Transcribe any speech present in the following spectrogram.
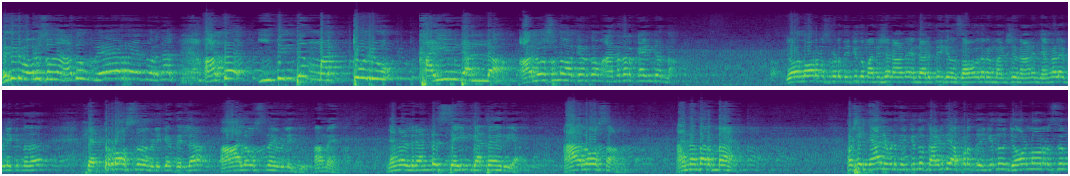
എന്നിട്ട് പൗലോസ് പറഞ്ഞു, അത് വേറെ എന്ന് പറഞ്ഞാൽ അത് ഇതിന്റെ മറ്റൊരു കൈൻഡ് അല്ല. ആലോചന എന്ന അനദർ കൈൻഡ് എന്നാ. ജോൺ ലോറൻസ് ഇവിടെ നിൽക്കുന്ന മനുഷ്യനാണ് എന്റെ അടുത്ത് നിൽക്കുന്ന സഹോദരൻ മനുഷ്യനാണ്. ഞങ്ങളെ വിളിക്കുന്നത് ഹെട്രോസ് എന്ന് വിളിക്കത്തില്ല ആലോസ് എന്ന് വിളിക്കും. ആമേ ഞങ്ങൾ രണ്ട് സെയിം കറ്റഗറിയ ആലോസ് ആണ്. അനദർ മാൻ പക്ഷെ ഞാൻ ഇവിടെ നിൽക്കുന്നു കഴുതി അപ്പുറത്ത് നിൽക്കുന്നു. ജോൺ ലോറൻസും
